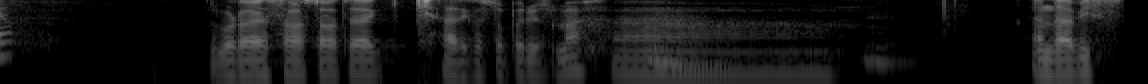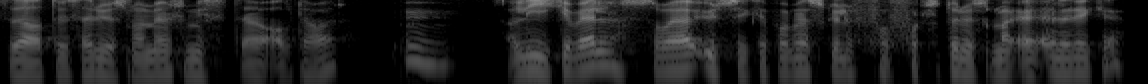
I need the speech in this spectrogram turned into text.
Ja. Det var da jeg sa at jeg greide ikke å stoppe å ruse meg. Uh, mm. Enda jeg visste at hvis jeg ruser meg mer, så mister jeg alt jeg har. Mm. Allikevel så var jeg usikker på om jeg skulle fortsette å ruse meg eller ikke.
